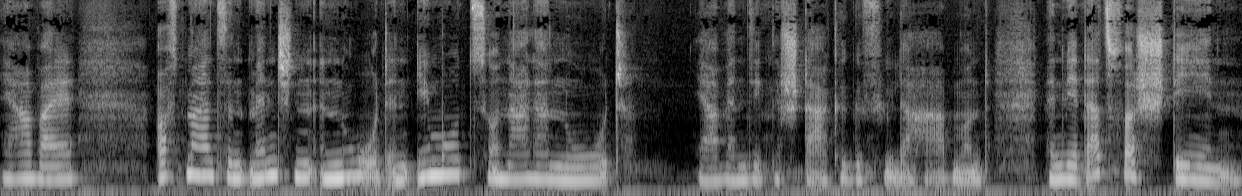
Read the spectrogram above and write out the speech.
Ja, weil Oftmals sind Menschen in Not, in emotionaler Not, ja, wenn sie starke Gefühle haben. Und wenn wir das verstehen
